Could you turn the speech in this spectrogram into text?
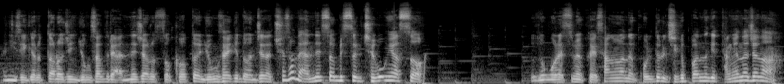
난이 세계로 떨어진 용사들의 안내자로서 그 어떤 용사에게도 언제나 최선의 안내 서비스를 제공해왔어. 노동을 했으면 그에 상응하는 골드를 지급받는 게 당연하잖아.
